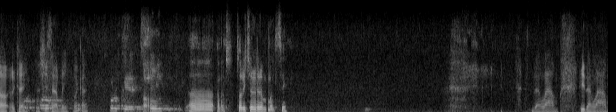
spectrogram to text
Oh, okay. She's happy. Okay. Porque Uh-oh. sí, Uh, I'm sorry, children, see. đang làm Hi đang làm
